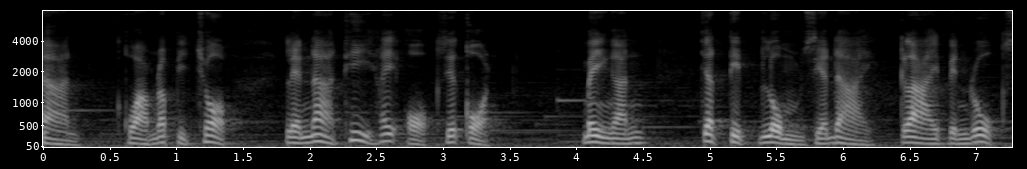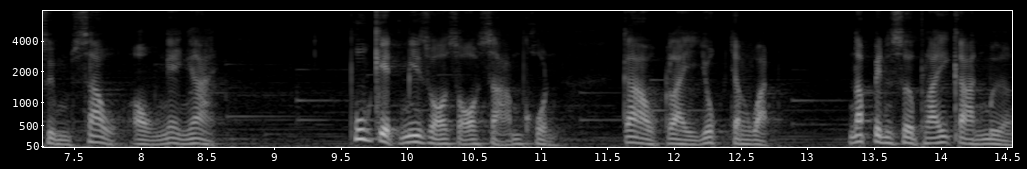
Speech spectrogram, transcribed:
งาน ความรับผิดชอบ และหน้าที่ให้ออกเสียก่อน ไม่งั้นจะติดลมเสียดายกลายเป็นโรคซึมเศร้าเอาง่ายๆ ภูเก็ตมีสอสอสามคน ก้าวไกลยกจังหวัด นับเป็นเซอร์ไพรส์การเมือง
